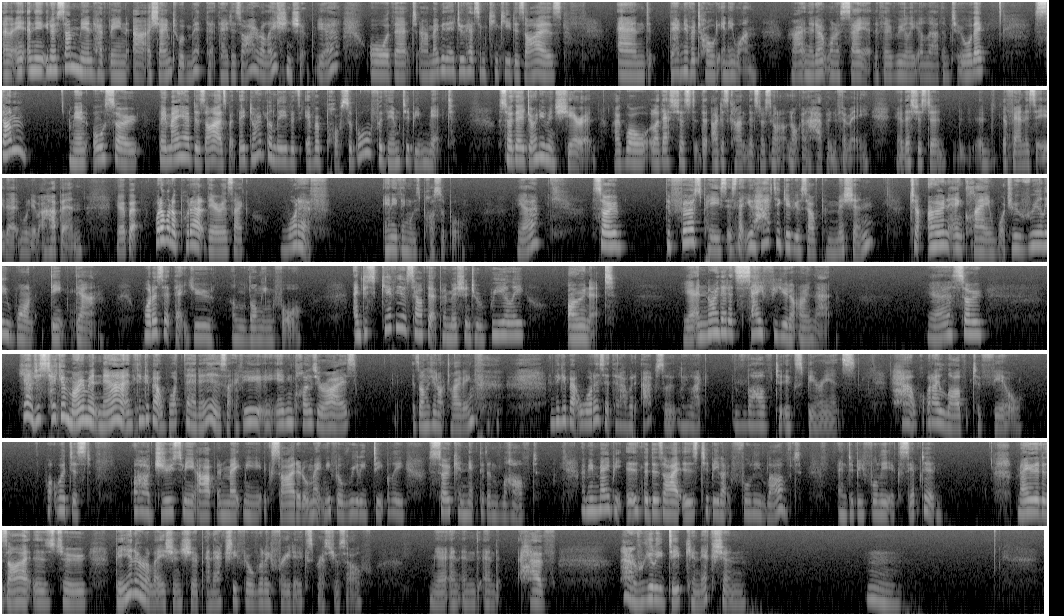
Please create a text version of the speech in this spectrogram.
and, and then, you know, some men have been uh, ashamed to admit that they desire a relationship, yeah? Or that uh, maybe they do have some kinky desires and they've never told anyone, right? And they don't want to say it if they really allow them to. Or they, some men also, they may have desires, but they don't believe it's ever possible for them to be met. So they don't even share it. Like, well, like that's just that I just can't. That's just not not going to happen for me. Know, that's just a, a, a fantasy that will never happen. Know, but what I want to put out there is like, what if anything was possible? Yeah. So the first piece is that you have to give yourself permission to own and claim what you really want deep down. What is it that you are longing for? And just give yourself that permission to really own it. Yeah, and know that it's safe for you to own that. Yeah, so yeah, just take a moment now and think about what that is. Like if you even close your eyes, as long as you're not driving, and think about what is it that I would absolutely like love to experience. How what would I love to feel? What would just oh juice me up and make me excited or make me feel really deeply so connected and loved? I mean, maybe the desire is to be like fully loved and to be fully accepted. Maybe the desire is to be in a relationship and actually feel really free to express yourself. Yeah, and, and, and have a really deep connection. Hmm.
